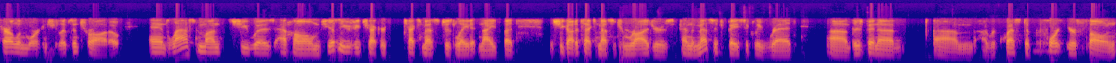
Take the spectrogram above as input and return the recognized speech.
Carolyn Morgan. She lives in Toronto. And last month, she was at home. She doesn't usually check her text messages late at night, but she got a text message from Rogers, and the message basically read, uh, "There's been a, um, a request to port your phone,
